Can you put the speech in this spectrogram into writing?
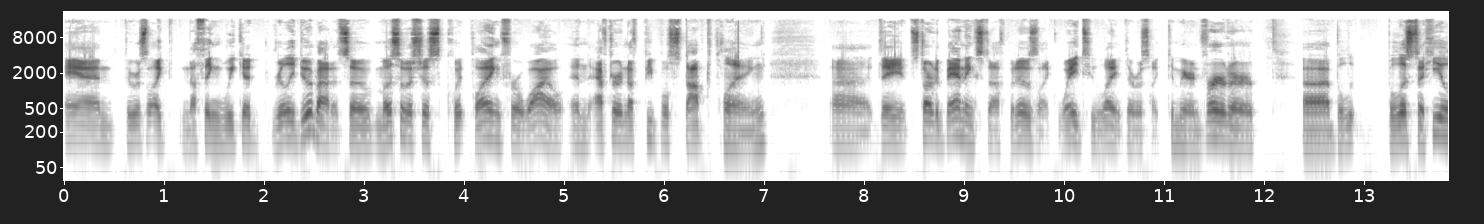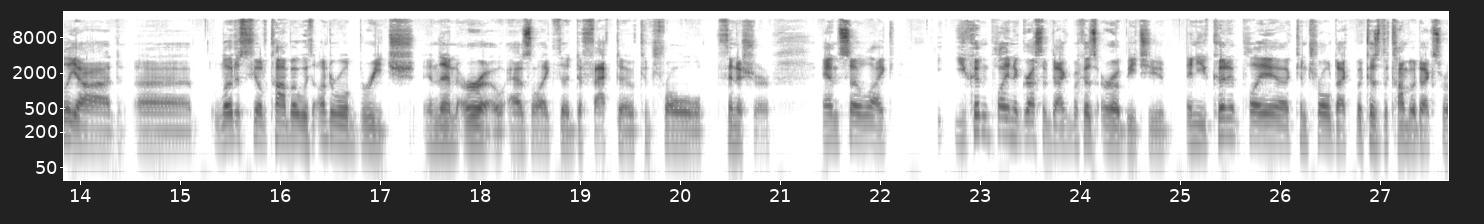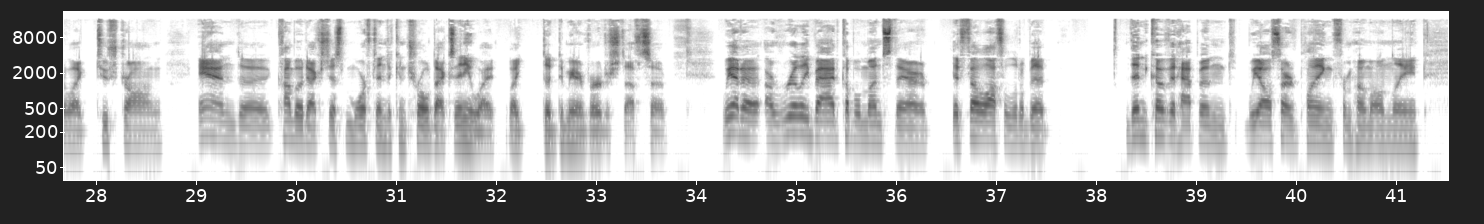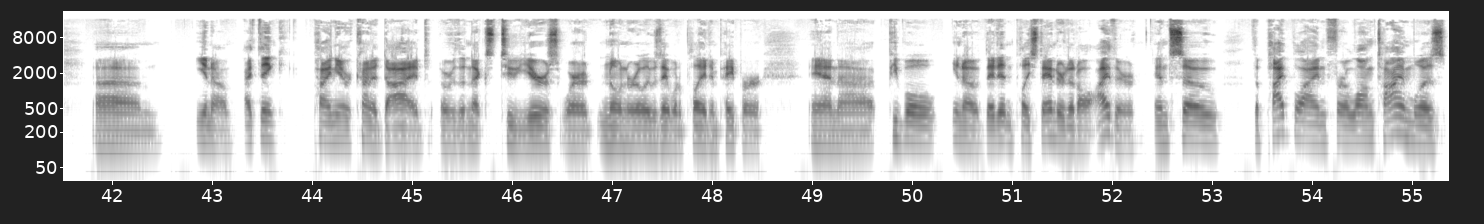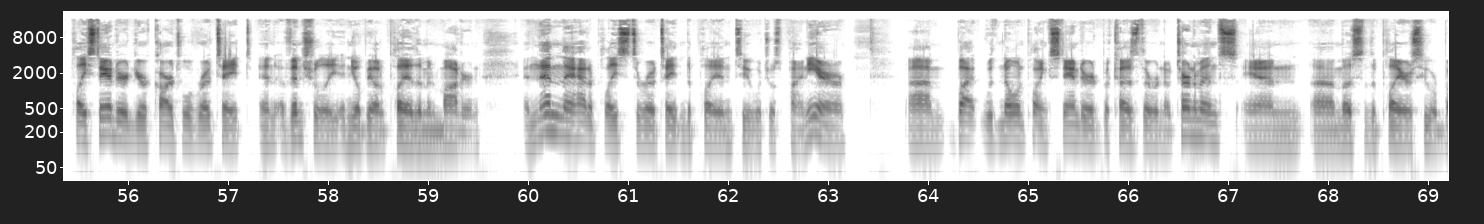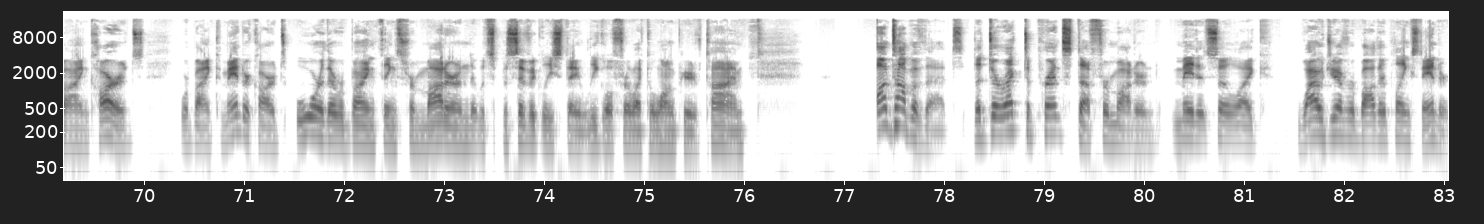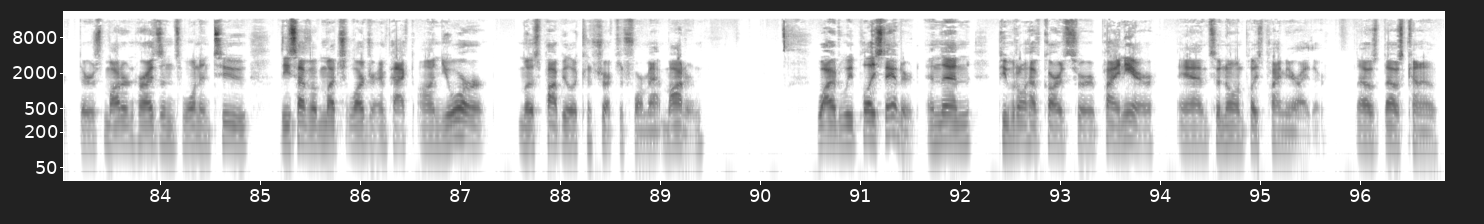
and there was like nothing we could really do about it. So most of us just quit playing for a while. And after enough people stopped playing, uh, they started banning stuff, but it was like way too late. There was like Dimir Inverter, uh, Ball- Ballista Heliod, uh, Lotus Field combo with Underworld Breach, and then Uro as like the de facto control finisher. And so like you couldn't play an aggressive deck because Uro beat you, and you couldn't play a control deck because the combo decks were like too strong and the combo decks just morphed into control decks anyway, like the Dimir Inverter stuff. So we had a, a really bad couple months there. It fell off a little bit. Then COVID happened. We all started playing from home only. Um, you know, I think Pioneer kind of died over the next two years where no one really was able to play it in paper. And uh, people, you know, they didn't play standard at all either. And so the pipeline for a long time was play standard, your cards will rotate, and eventually, and you'll be able to play them in modern. And then they had a place to rotate and to play into, which was Pioneer. Um, but with no one playing standard because there were no tournaments, and uh, most of the players who were buying cards were buying commander cards, or they were buying things from modern that would specifically stay legal for like a long period of time. On top of that, the direct to print stuff for modern made it so like why would you ever bother playing standard? There's Modern Horizons 1 and 2. These have a much larger impact on your most popular constructed format, Modern. Why would we play standard? And then people don't have cards for Pioneer, and so no one plays Pioneer either. That was that was kind of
